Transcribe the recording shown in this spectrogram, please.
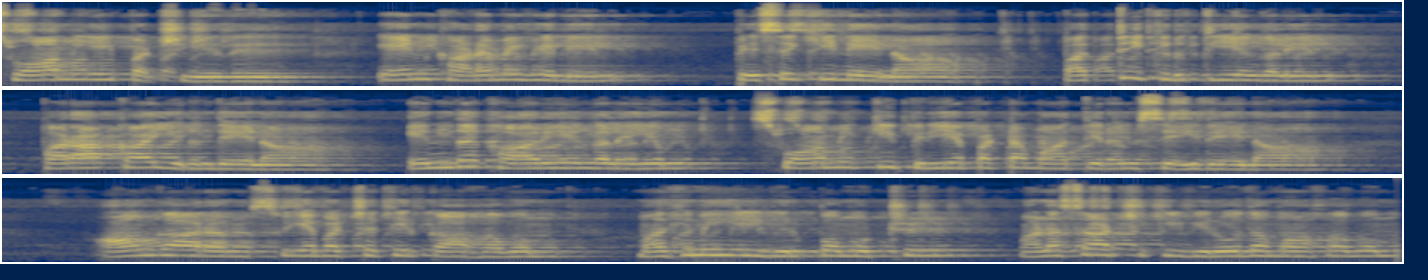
சுவாமியை பற்றியது. என் கடமைகளில் பெசக்கினேனா பக்தி கிருத்தியங்களில் பராக்காய் இருந்தேனா எந்த காரியங்களையும் சுவாமிக்கு பிரியப்பட்ட மாத்திரம் செய்தேனா? ஆங்காரம் சுயபட்சத்திற்காகவும் மகிமையில் விருப்பமுற்று மனசாட்சிக்கு விரோதமாகவும்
